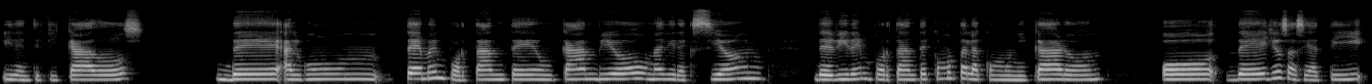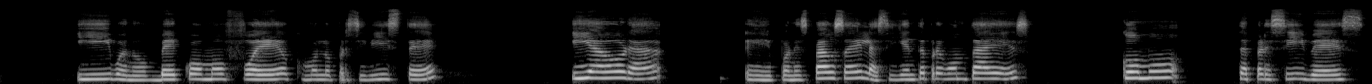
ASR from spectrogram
identificados de algún tema importante, un cambio, una dirección de vida importante, cómo te la comunicaron o de ellos hacia ti y bueno, ve cómo fue o cómo lo percibiste. Y ahora eh, pones pausa y la siguiente pregunta es, ¿cómo te percibes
